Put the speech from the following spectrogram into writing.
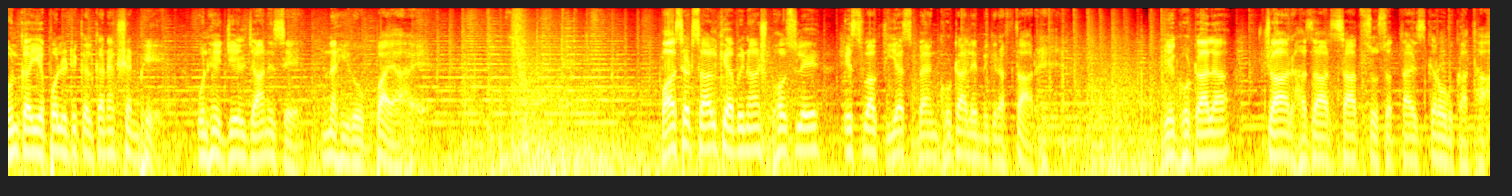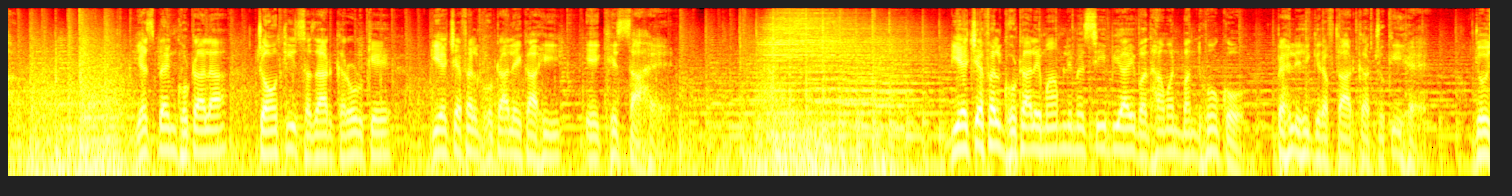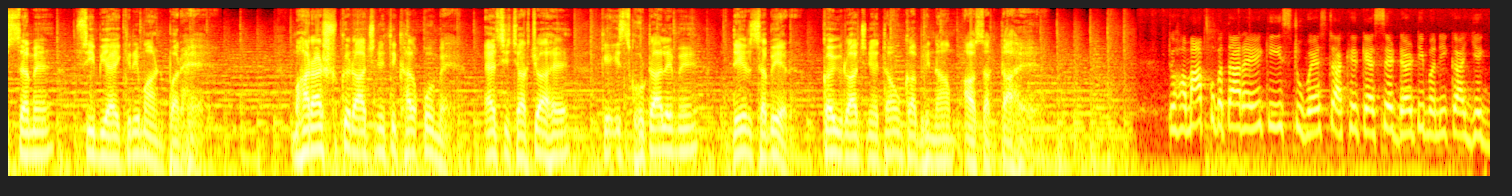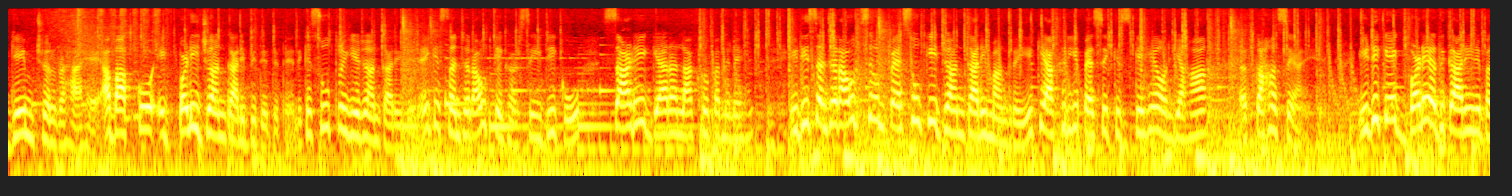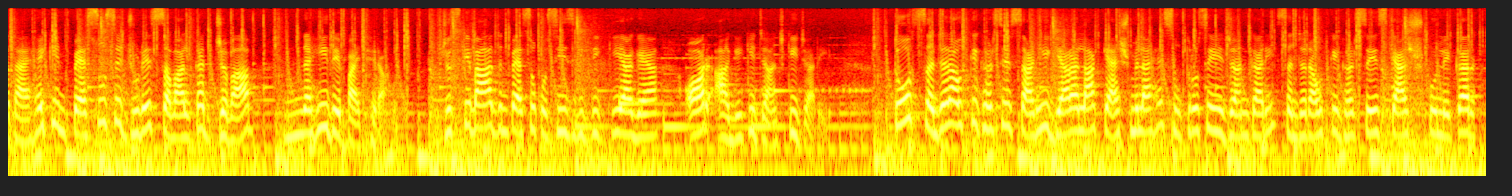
उनका ये पॉलिटिकल कनेक्शन भी उन्हें जेल जाने से नहीं रोक पाया है। बासठ साल के अविनाश भोसले इस वक्त यस बैंक घोटाले में गिरफ़्तार हैं। ये घोटाला चार हज़ार सात सौ सत्ताईस करोड़ का था। यस बैंक घोटाला चौंतीस हज़ार करोड़ के डीएचएफएल घोटाले का ही एक हिस्सा है। डीएचएफएल घोटाले मामले में सीबीआई वधावन बंधुओं को पहले ही गिरफ़्तार कर चुकी है। जो इस समय सीबीआई की रिमांड पर है। महाराष्ट्र के राजनीतिक हलकों में ऐसी चर्चा है कि इस घोटाले में देर सबेर कई राजनेताओं का भी नाम आ सकता है। तो हम आपको बता रहे हैं कि ईस्ट टू वेस्ट आखिर कैसे डर्टी मनी का ये गेम चल रहा है। अब आपको एक बड़ी जानकारी भी दे देते हैं। देखिए, सूत्र ये जानकारी दे रहे हैं कि संजय राउत के घर से ईडी को साढ़े ग्यारह लाख रुपए मिले हैं। ईडी संजय राउत से उन पैसों की जानकारी मांग रही है कि आखिर ये पैसे किसके हैं और यहाँ कहाँ से आए हैं? ईडी के एक बड़े अधिकारी ने बताया है कि इन पैसों से जुड़े सवाल का जवाब नहीं दे पाए थे राहुल, जिसके बाद इन पैसों को सीज किया गया और आगे की जाँच की जा रही है। तो संजय राउत के घर से साढ़े ग्यारह लाख कैश मिला है। सूत्रों से यह जानकारी, संजय राउत के घर से इस कैश को लेकर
